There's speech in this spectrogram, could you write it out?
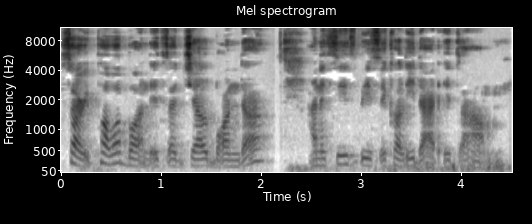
sorry power bond. It's a gel bonder. And it says basically that it um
